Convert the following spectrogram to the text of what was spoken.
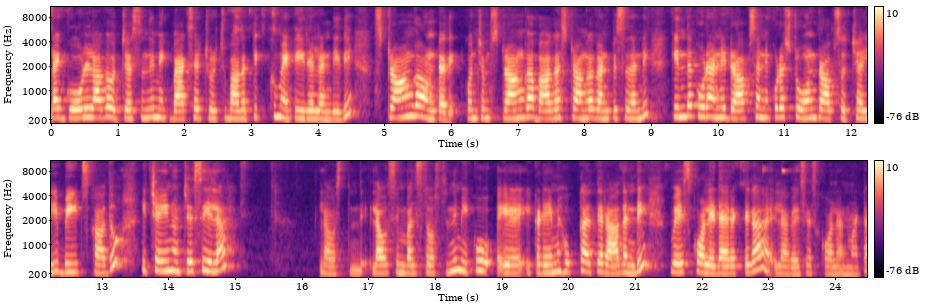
like gold లాగా వచ్చేస్తుంది. మీకు బ్యాక్ సైడ్ చూడొచ్చు. బాగా థిక్ మెటీరియల్ అండి ఇది. స్ట్రాంగ్గా ఉంటుంది. కొంచెం స్ట్రాంగ్గా బాగా స్ట్రాంగ్గా కనిపిస్తుందండి. కింద కూడా అన్ని డ్రాప్స్ అన్నీ కూడా స్టోన్ డ్రాప్స్ వచ్చాయి. బీట్స్ కాదు. ఈ చైన్ వచ్చేసి ఇలా ఇలా వస్తుంది. లవ్ సింబల్స్తో వస్తుంది. మీకు ఏ- ఇక్కడ ఏమి హుక్ అయితే రాదండి. వేసుకోవాలి డైరెక్ట్గా ఇలా వేసేసుకోవాలన్నమాట.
